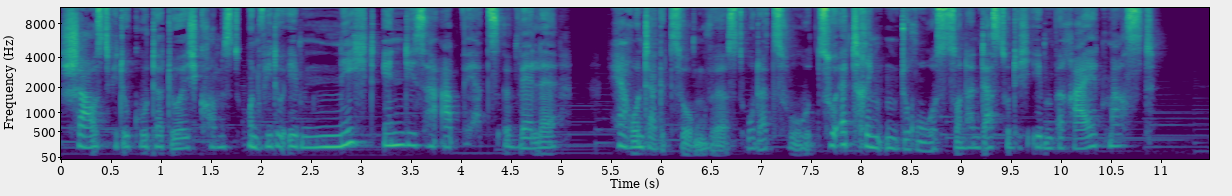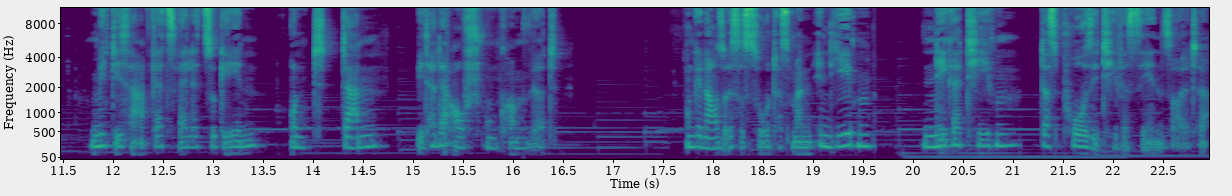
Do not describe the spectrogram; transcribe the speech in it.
schaust, wie du gut da durchkommst und wie du eben nicht in dieser Abwärtswelle heruntergezogen wirst oder zu, zu ertrinken drohst, sondern dass du dich eben bereit machst, mit dieser Abwärtswelle zu gehen und dann wieder der Aufschwung kommen wird. Und genauso ist es so, dass man in jedem Negativen das Positive sehen sollte.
